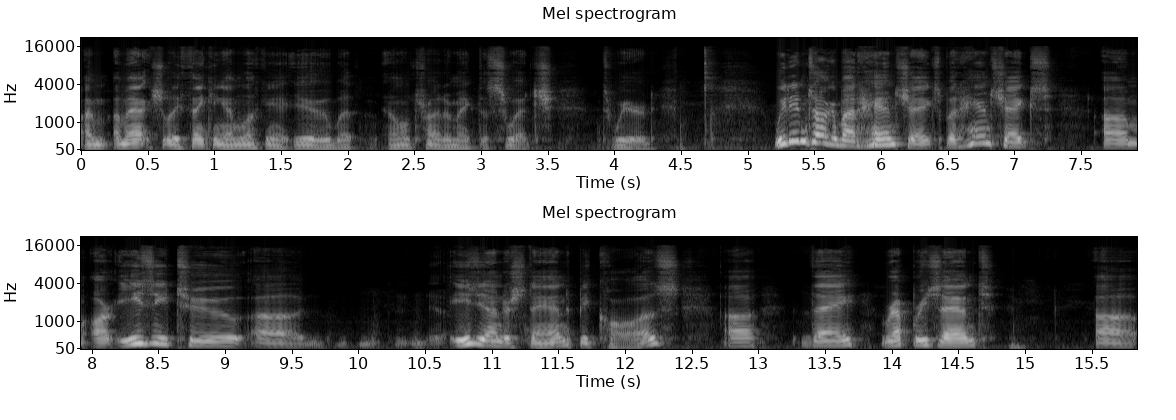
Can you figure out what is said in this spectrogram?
I'm, I'm actually thinking I'm looking at you, but I'll try to make the switch. It's weird. We didn't talk about handshakes, but handshakes um, are easy to uh, easy to understand because uh, they represent uh,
